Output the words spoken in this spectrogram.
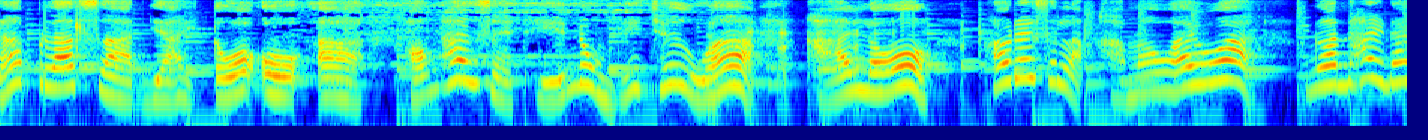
ณปราสาทใหญ่โตโออาของท่านเศรษฐีหนุ่มที่ชื่อว่า คาโล เขาได้สลักคำเอาไว้ว่า เงินให้ได้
